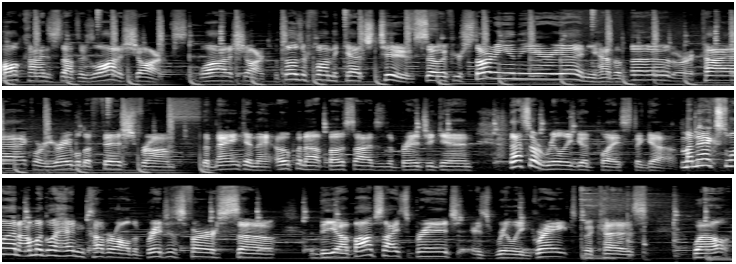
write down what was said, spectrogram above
all kinds of stuff. There's a lot of sharks, a lot of sharks, but those are fun to catch too. So if you're starting in the area and you have a boat or a kayak or you're able to fish from the bank and they open up both sides of the bridge again, that's a really good place to go. My next one, I'm gonna go ahead and cover all the bridges first. So the uh, Bob Sikes Bridge is really great because well,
